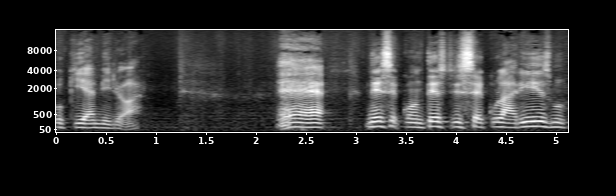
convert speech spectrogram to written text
o que é melhor? É, nesse contexto de secularismo,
